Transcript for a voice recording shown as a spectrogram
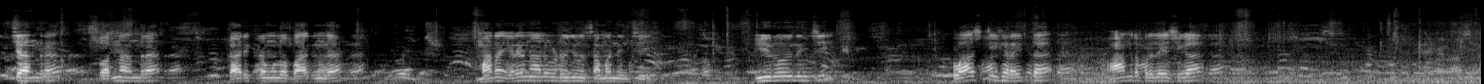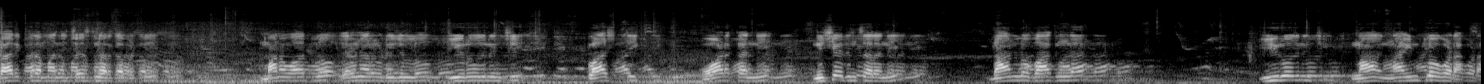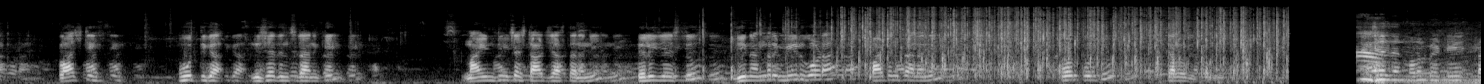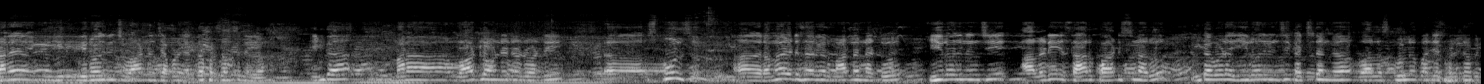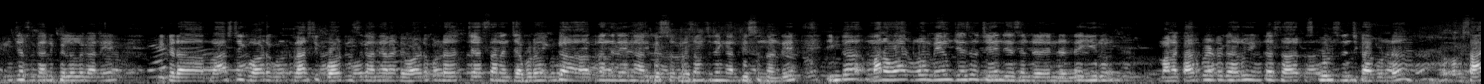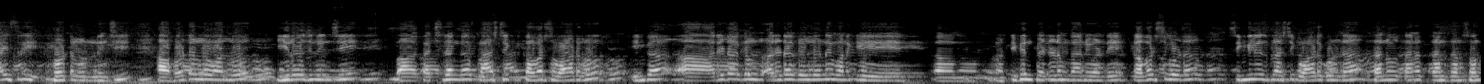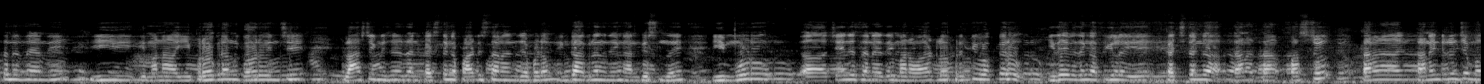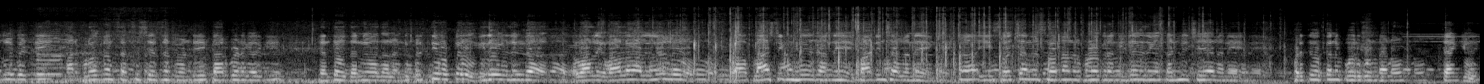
స్వచ్ఛాంధ్ర స్వర్ణాంధ్ర కార్యక్రమంలో భాగంగా మన ఇరవై నాలుగు రోజులకు సంబంధించి ఈ రోజు నుంచి ప్లాస్టిక్ రహిత ఆంధ్రప్రదేశ్గా కార్యక్రమాన్ని చేస్తున్నారు కాబట్టి మన వార్డులో ఇరవై నాలుగు డివిజన్లో ఈ రోజు నుంచి ప్లాస్టిక్ వాడకాన్ని నిషేధించాలని దానిలో భాగంగా ఈ రోజు నుంచి నా నా ఇంట్లో కూడా ప్లాస్టిక్ పూర్తిగా నిషేధించడానికి నా ఇంటి నుంచే స్టార్ట్ చేస్తానని తెలియజేస్తూ దీని అందరి మీరు కూడా పాటించాలని కోరుకుంటూ సెలవు తీసుకున్నాను నిషేధాన్ని మొదలుపెట్టి తనే ఈ- రోజు నుంచి వాడిని చెప్పడం ఎంతో ప్రశంసనీయం. ఇంకా మన వార్డులో ఉండేటటువంటి స్కూల్స్ ఆ, సార్ గారు మాట్లాడినట్టు ఈ రోజు నుంచి ఆల్రెడీ సార్ పాటిస్తున్నారు. ఇంకా కూడా ఈ రోజు నుంచి ఖచ్చితంగా వాళ్ళ స్కూల్లో పనిచేసే ప్రతి ఒక్క టీచర్స్ కానీ పిల్లలు కానీ ఇక్కడ ప్లాస్టిక్ వాడకుండా ప్లాస్టిక్ బాటిల్స్ కానీ అలాంటి వాడకుండా చేస్తానని చెప్పడం ఇంకా అభినందనీయంగా అనిపిస్తుంది ప్రశంసనీయంగా అనిపిస్తుందండి. ఇంకా మన వార్డులో మేము చేసిన చేంజ్ చేసిన ఏంటంటే ఈ రోజు మన కార్పొరేటర్ గారు ఇంకా స్కూల్స్ నుంచి కాకుండా ఒక సాయిశ్రీ హోటల్ నుంచి ఆ హోటల్లో వాళ్ళు ఈ రోజు నుంచి ఖచ్చితంగా ప్లాస్టిక్ కవర్స్ వాడరు. ఇంకా ఆ అరిటాకులు అరిటాకుల్లోనే మనకి టిఫిన్ పెట్టడం కానివ్వండి కవర్స్ కూడా సింగిల్ యూజ్ ప్లాస్టిక్ వాడకుండా తను తన తన తన సొంత నిర్ణయాన్ని ఈ మన ఈ ప్రోగ్రామ్ గౌరవించి ప్లాస్టిక్ నిషేధాన్ని ఖచ్చితంగా పాటిస్తానని చెప్పడం ఇంకా అభినందనీయంగా అనిపిస్తుంది. ఈ మూడు చేంజెస్ అనేది మన వార్డులో ప్రతి ఒక్కరూ ఇదే విధంగా ఫీల్ అయ్యి ఖచ్చితంగా తన ఫస్ట్ తన తన ఇంటి నుంచే మొదలుపెట్టి మన ప్రోగ్రామ్ సక్సెస్ చేసినటువంటి కార్పొరేటర్ గారికి ఎంతో ధన్యవాదాలండి. ప్రతి ఒక్కరూ ఇదే విధంగా వాళ్ళ వాళ్ళ వాళ్ళ ఇళ్ళలో ప్లాస్టిక్ నిషేధాన్ని పాటించాలని ఈ స్వచ్ఛంద స్వర్ణాంధ్ర ప్రోగ్రామ్ ఇదే విధంగా కంటిన్యూ చేయాలని ప్రతి ఒక్కరిని కోరుకుంటాను. Thank you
